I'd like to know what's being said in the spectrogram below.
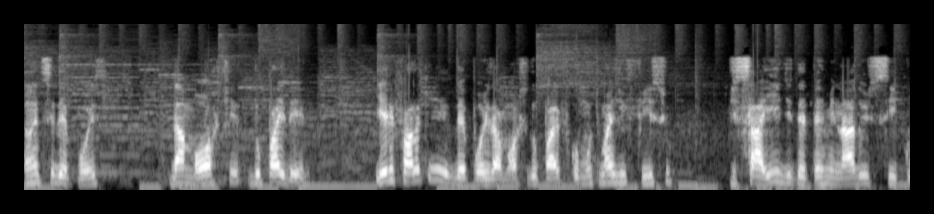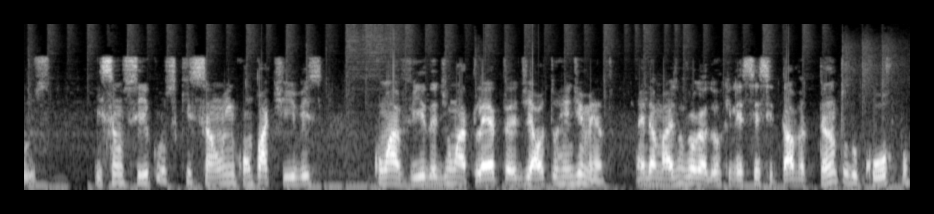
antes e depois da morte do pai dele. E ele fala que depois da morte do pai ficou muito mais difícil de sair de determinados ciclos. E são ciclos que são incompatíveis com a vida de um atleta de alto rendimento. Ainda mais um jogador que necessitava tanto do corpo,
